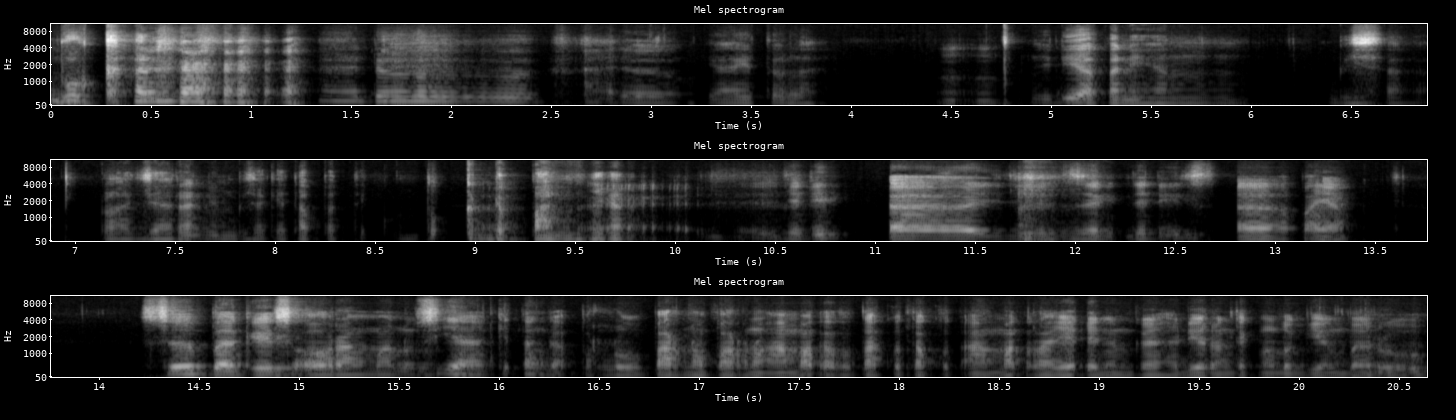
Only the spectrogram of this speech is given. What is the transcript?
bukan aduh Aduh. ya itulah. Jadi apa nih yang bisa pelajaran yang bisa kita petik untuk ke depannya Eh, Jadi eh, jadi, eh, apa ya? Sebagai seorang manusia kita nggak perlu parno-parno amat atau takut-takut amat lah ya dengan kehadiran teknologi yang baru.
